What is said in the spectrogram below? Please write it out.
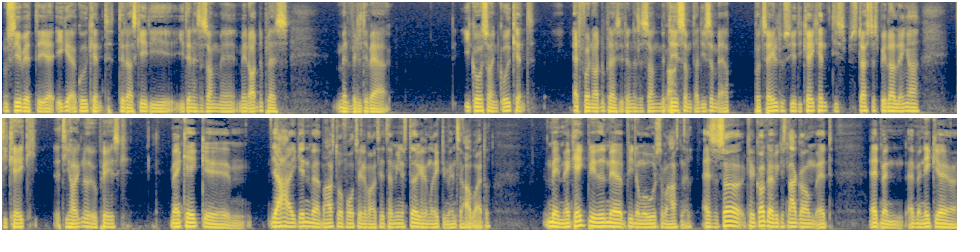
nu siger vi, at det ikke er godkendt, det der er sket i, i denne sæson med, med en 8. plads, men vil det være i går så en godkendt at få en 8. plads i denne sæson, med Nej. det som der ligesom er på tale, du siger, de kan ikke hente de største spillere længere, de kan ikke Øh, de har ikke noget europæisk. Man kan ikke... Øh, jeg har igen været meget stor fortaler for at tage min stadig er den rigtige mand til arbejdet. Men man kan ikke blive ved med at blive nummer 8 som Arsenal. Altså så kan det godt være, at vi kan snakke om, at, at, man, at man ikke øh,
